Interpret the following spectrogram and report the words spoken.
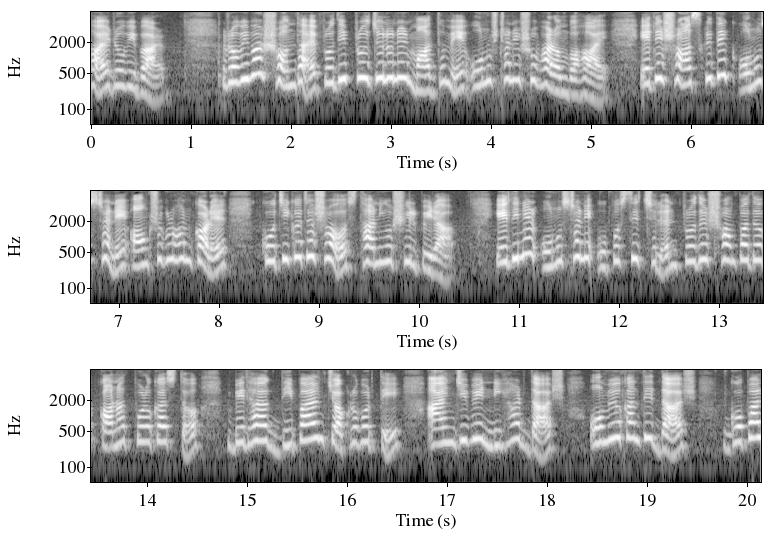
হয় রবিবার। রবিবার সন্ধ্যায় প্রদীপ প্রজ্বলনের মাধ্যমে অনুষ্ঠানের শুভারম্ভ হয়। এতে সাংস্কৃতিক অনুষ্ঠানে অংশগ্রহণ করেন কচিকাচা সহ স্থানীয় শিল্পীরা। এদিনের অনুষ্ঠানে উপস্থিত ছিলেন প্রদেশ সম্পাদক কনাথ পুরকাস্ত, বিধায়ক দীপায়ন চক্রবর্তী, আইনজীবী নিহার দাস, অমিয়কান্তি দাস, গোপাল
